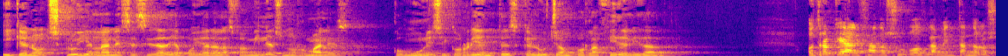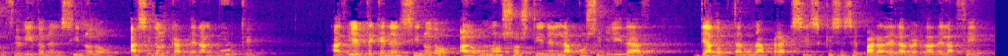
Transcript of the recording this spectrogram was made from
y que no excluyen la necesidad de apoyar a las familias normales, comunes y corrientes que luchan por la fidelidad. Otro que ha alzado su voz lamentando lo sucedido en el sínodo ha sido el cardenal Burke. Advierte que en el sínodo algunos sostienen la posibilidad de adoptar una praxis que se separa de la verdad de la fe.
